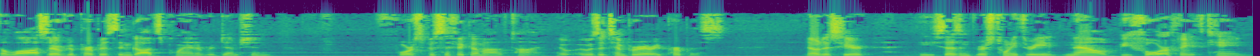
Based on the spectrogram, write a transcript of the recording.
The law served a purpose in God's plan of redemption for a specific amount of time. It, it, was a temporary purpose. Notice here, he says in verse 23, now before faith came,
